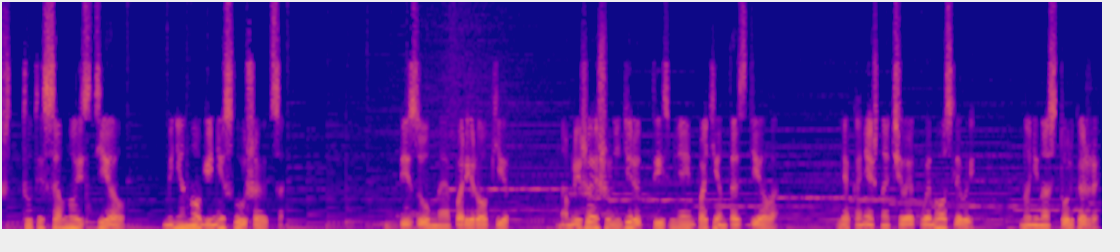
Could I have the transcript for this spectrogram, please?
«Что ты со мной сделал? Меня ноги не слушаются!» «Безумная!» – парировал Кир. «На ближайшую неделю ты из меня импотента сделала. Я, конечно, человек выносливый, но не настолько же.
